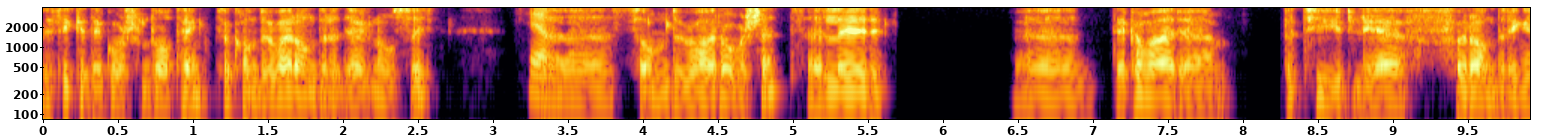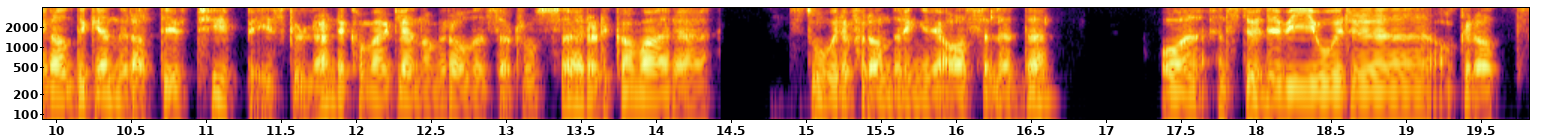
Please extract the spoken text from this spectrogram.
hvis ikke det går som du har tenkt, så kan det jo være andre diagnoser ja. eh, som du har oversett, eller det kan være betydelige forandringer av degenerativ type i skulderen. Det kan være glenomorales artrose, eller det kan være store forandringer i AC-leddet. Og en studie vi gjorde eh, akkurat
